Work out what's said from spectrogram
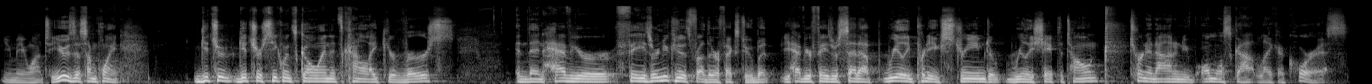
you may want to use at some point. Get your get your sequence going. It's kind of like your verse, and then have your phaser. And you can do this for other effects too, but you have your phaser set up really pretty extreme to really shape the tone. Turn it on, and you've almost got like a chorus.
